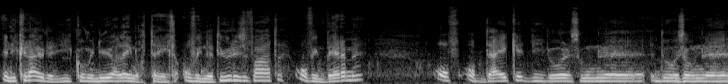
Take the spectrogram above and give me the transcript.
En die kruiden die kom je nu alleen nog tegen. Of in natuurreservaten, of in bermen. Of op dijken die door zo'n uh, door zo'n uh,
